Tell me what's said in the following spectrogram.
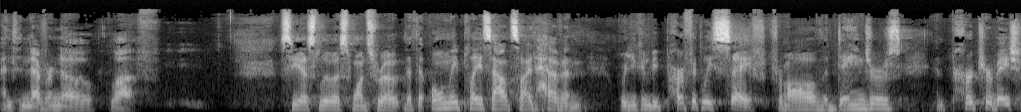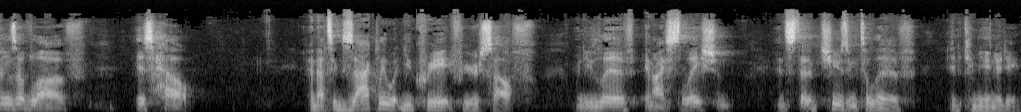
and to never know love. C.S. Lewis once wrote that the only place outside heaven where you can be perfectly safe from all the dangers and perturbations of love is hell. And that's exactly what you create for yourself when you live in isolation instead of choosing to live in community.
